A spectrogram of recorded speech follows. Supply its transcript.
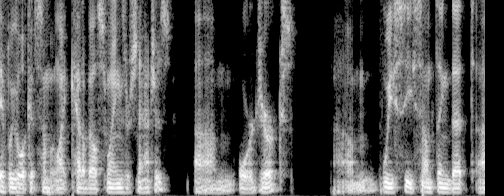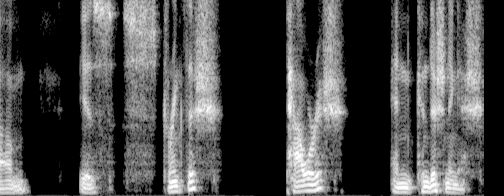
if we look at something like kettlebell swings or snatches um, or jerks, um, we see something that um, is strengthish, powerish, and conditioning ish.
